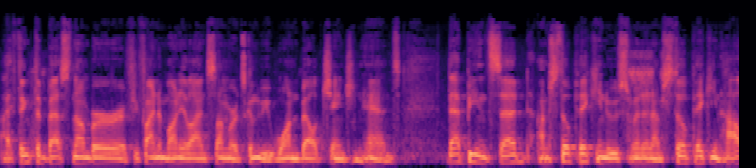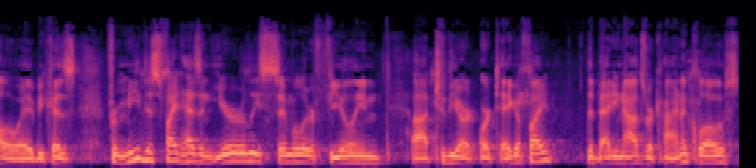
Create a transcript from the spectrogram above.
I think the best number, if you find a money line somewhere, it's going to be one belt changing hands. That being said, I'm still picking Usman and I'm still picking Holloway because for me, this fight has an eerily similar feeling uh, to the Ortega fight. The betting odds were kind of close.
